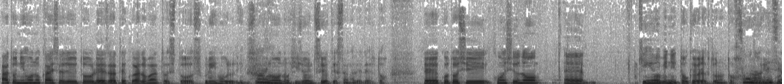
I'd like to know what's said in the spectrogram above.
あと日本の会社でいうと、レーザーテックアドバンテストとスクリーンホールディングス、はい、のの非常に強い決算が出ていると。で、今年、今週の、えー、金曜日に東京エレクトロンということです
